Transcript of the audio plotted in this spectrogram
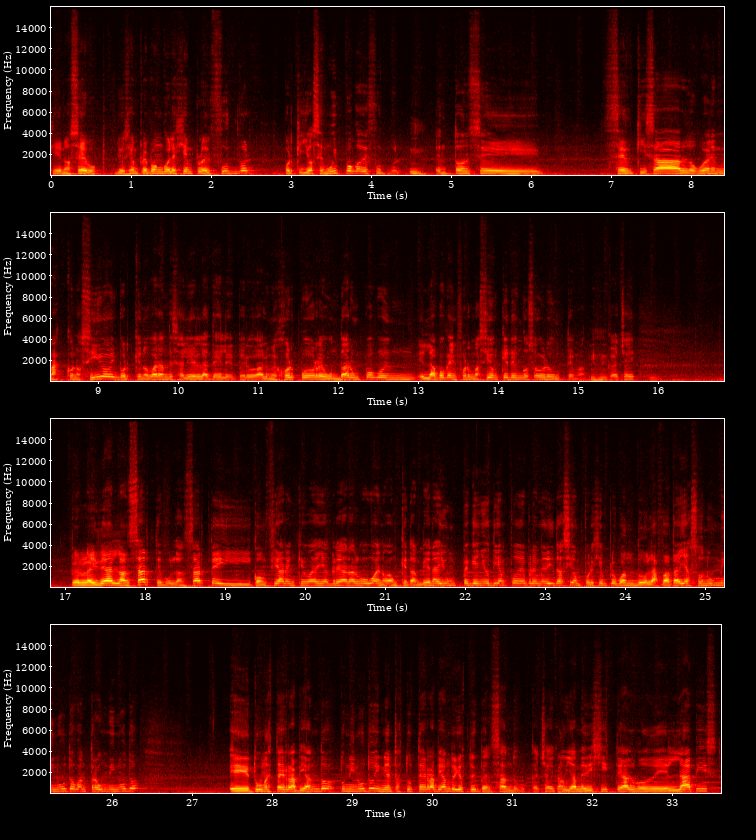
que no sé, pues, yo siempre pongo el ejemplo del fútbol, porque yo sé muy poco de fútbol. Mm. Entonces, sé quizás los hueones más conocidos y porque no paran de salir en la tele, pero a lo mejor puedo redundar un poco en, en la poca información que tengo sobre un tema. ¿cachai? Pero la idea es lanzarte, pues lanzarte y confiar en que vaya a crear algo bueno, aunque también hay un pequeño tiempo de premeditación. Por ejemplo, cuando las batallas son un minuto contra un minuto, eh, tú me estás rapeando tu minuto y mientras tú estás rapeando yo estoy pensando, pues, ¿cachai? Claro. Tú ya me dijiste algo del lápiz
